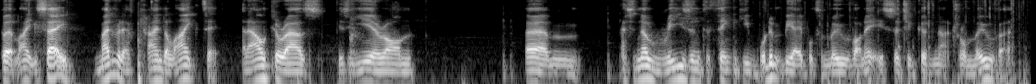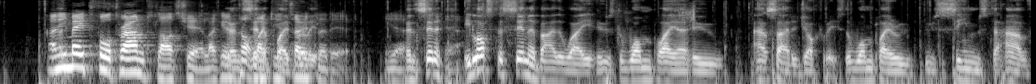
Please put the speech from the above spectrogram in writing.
But like you say, Medvedev kind of liked it. And Alcaraz is a year on. Um, there's no reason to think he wouldn't be able to move on it. He's such a good natural mover. And he made the fourth round last year. Like it's not Sinner like he played total brilliant. idiot. Yeah. And Sinner, Yeah. he lost to Sinner, by the way, who's the one player who, outside of Djokovic, the one player who, who seems to have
